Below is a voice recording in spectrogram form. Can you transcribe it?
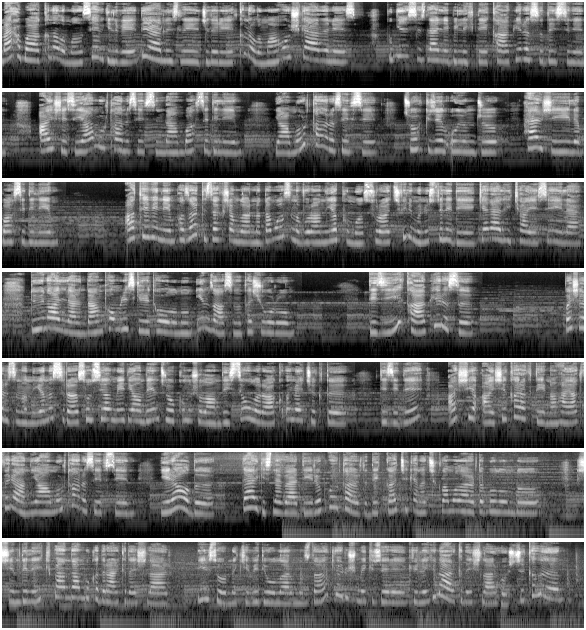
Merhaba kanalımın sevgili ve değerli izleyicileri kanalıma hoş geldiniz. Bugün sizlerle birlikte Kalp dizisinin Ayşe'si Yağmur Tanrı Sevsi'nden bahsedelim. Yağmur Tanrı Sevsi çok güzel oyuncu her şeyiyle bahsedelim. ATV'nin pazartesi akşamlarına damgasını vuran yapımı Suraç filmin üstelediği genel hikayesiyle düğün hallerinden Tomris Giritoğlu'nun imzasını taşıyorum. Diziyi Kalp Yarası başarısının yanı sıra sosyal medyada en çok konuşulan dizi olarak öne çıktı. Dizide Ayşe Ayşe karakterine hayat veren Yağmur Tanrı Sevsin yeri aldığı dergisine verdiği röportajda dikkat çeken açıklamalarda bulundu. Şimdilik benden bu kadar arkadaşlar. Bir sonraki videolarımızda görüşmek üzere. Güle güle arkadaşlar. Hoşçakalın.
